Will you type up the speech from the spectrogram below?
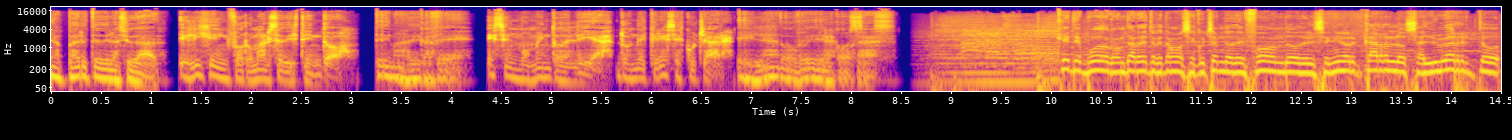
una parte de la ciudad. Elige informarse distinto. Temas de café. Es el momento del día donde querés escuchar el lado B de las cosas. ¿Qué te puedo contar de esto que estamos escuchando de fondo del señor Carlos Alberto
